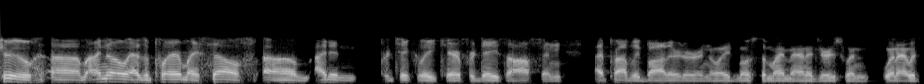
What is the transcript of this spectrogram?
true. Um, I know as a player myself, um, I didn't particularly care for days off, and I probably bothered or annoyed most of my managers when when I would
